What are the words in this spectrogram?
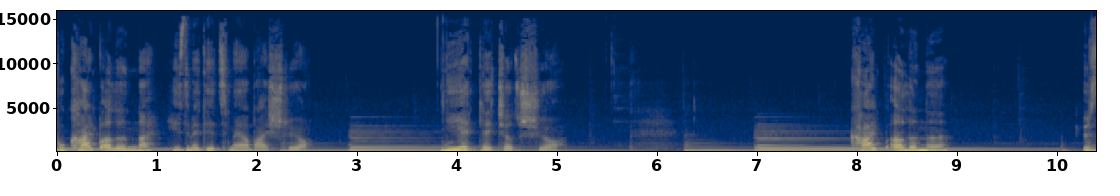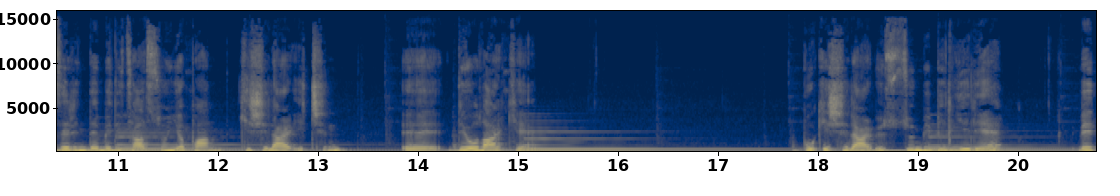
bu kalp alanına hizmet etmeye başlıyor. Niyetle çalışıyor kalp alanı üzerinde meditasyon yapan kişiler için e, diyorlar ki bu kişiler üstün bir bilgeliğe ve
